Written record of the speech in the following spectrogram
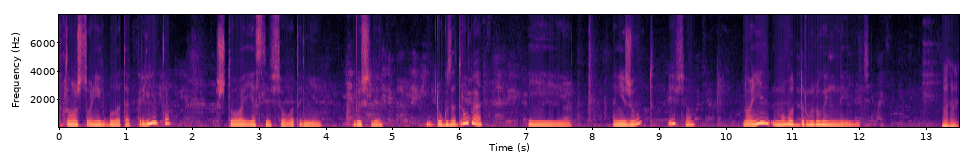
Потому что у них было так принято, что если все, вот они вышли друг за друга, и они живут, и все. Но они могут друг друга ненавидеть. Угу.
